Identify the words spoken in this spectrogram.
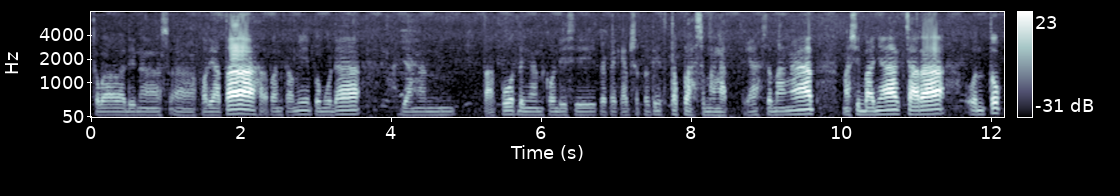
kepala dinas uh, Variata harapan kami pemuda jangan takut dengan kondisi ppkm seperti ini tetaplah semangat ya. Semangat masih banyak cara untuk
